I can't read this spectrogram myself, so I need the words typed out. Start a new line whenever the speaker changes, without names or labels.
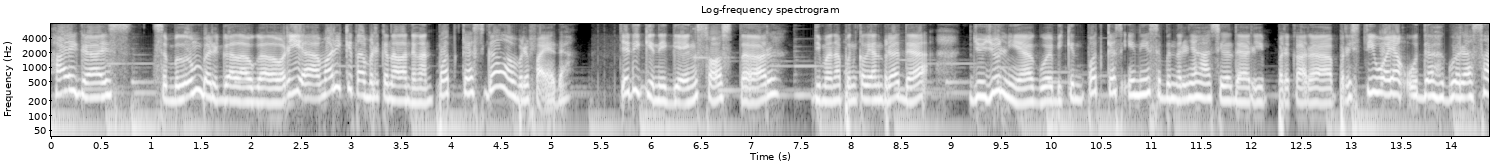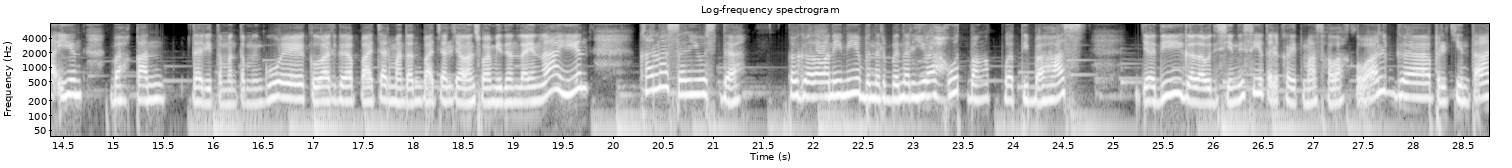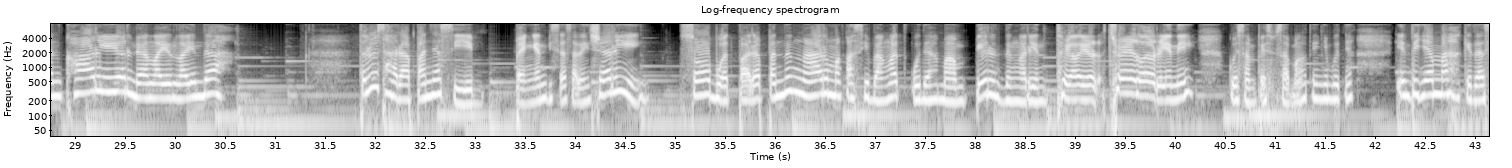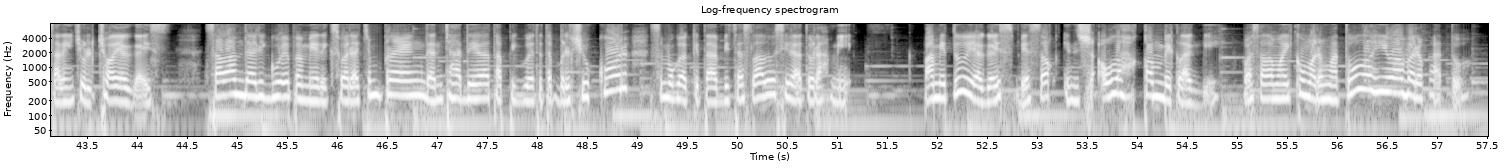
Hai guys, sebelum bergalau-galau ria, mari kita berkenalan dengan podcast Galau Berfaedah. Jadi gini geng, soster, di mana pun kalian berada, jujur nih ya, gue bikin podcast ini sebenarnya hasil dari perkara peristiwa yang udah gue rasain, bahkan dari teman-teman gue, keluarga, pacar, mantan pacar, calon suami dan lain-lain. Karena serius dah, kegalauan ini bener-bener yahut banget buat dibahas. Jadi galau di sini sih terkait masalah keluarga, percintaan, karir, dan lain-lain dah. Terus harapannya sih pengen bisa saling sharing. So buat para pendengar makasih banget udah mampir dengerin trailer trailer ini. Gue sampai susah banget nih nyebutnya. Intinya mah kita saling curcol ya guys. Salam dari gue pemilik suara cempreng dan cadel tapi gue tetap bersyukur semoga kita bisa selalu silaturahmi. Pamit dulu ya guys, besok insya Allah comeback lagi. Wassalamualaikum warahmatullahi wabarakatuh.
